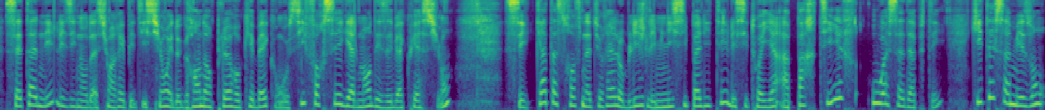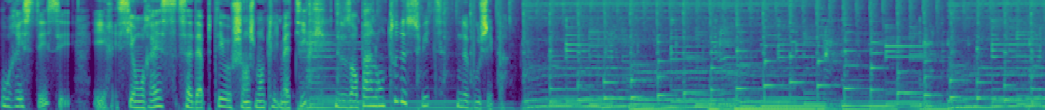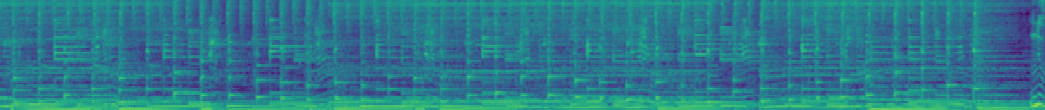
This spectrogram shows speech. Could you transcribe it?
Cette année, les inondations à répétition et de grande ampleur au Québec ont aussi forcé également des évacuations. Ces catastrophes naturelles obligent les municipalités et les citoyens à partir ou à s'adapter, quitter sa maison ou rester, et si on reste, s'adapter au changement climatique. Nous en parlons tout de suite, ne bougez pas.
